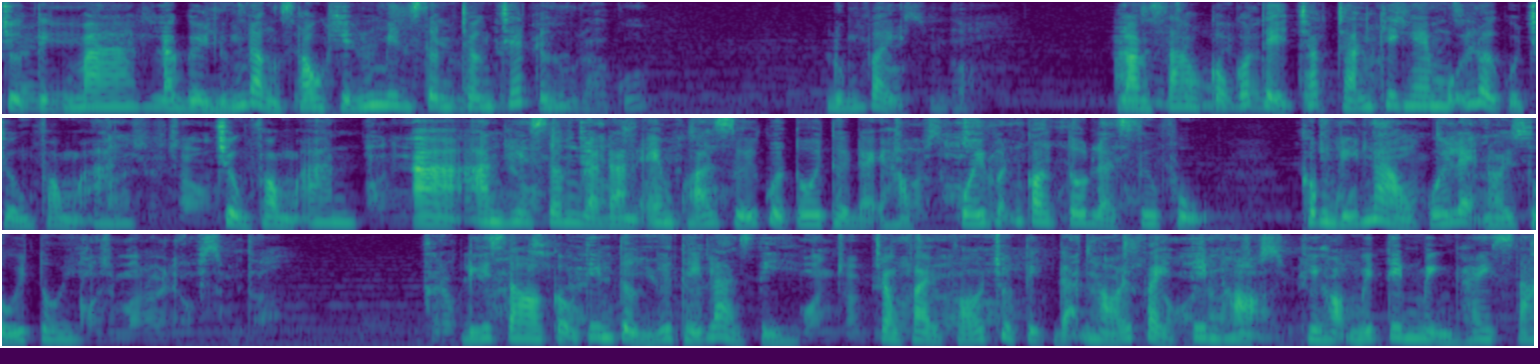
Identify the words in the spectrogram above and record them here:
Chủ tịch Ma là người đứng đằng sau khiến Min Sơn Trân chết ư? Đúng vậy. Làm sao cậu có thể chắc chắn khi nghe mỗi lời của trưởng phòng An? Trưởng phòng An, à An Hy Dân là đàn em khóa dưới của tôi thời đại học. Cô ấy vẫn coi tôi là sư phụ. Không lý nào cô ấy lại nói dối tôi. Lý do cậu tin tưởng như thế là gì? Chẳng phải phó chủ tịch đã nói phải tin họ thì họ mới tin mình hay sao?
